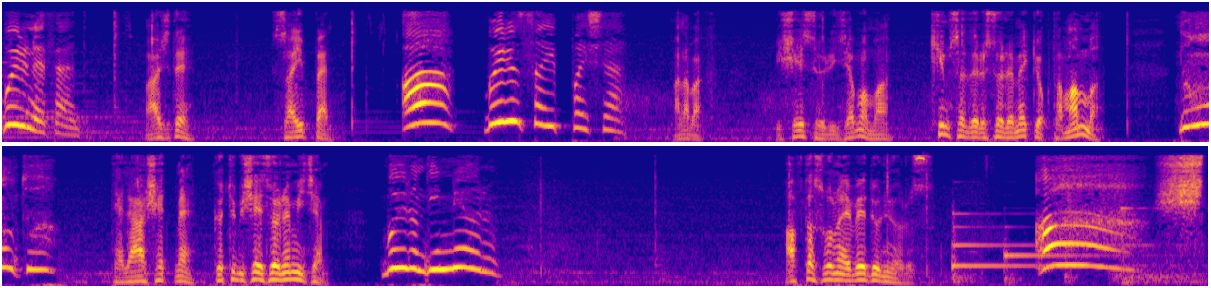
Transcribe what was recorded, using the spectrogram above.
Buyurun efendim. Macide, Sayıp ben. Aa, buyurun Sayıp Paşa. Bana bak, bir şey söyleyeceğim ama kimselere söylemek yok tamam mı? Ne oldu? Telaş etme, kötü bir şey söylemeyeceğim. Buyurun dinliyorum. Hafta sonu eve dönüyoruz. Aa, Şşt,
